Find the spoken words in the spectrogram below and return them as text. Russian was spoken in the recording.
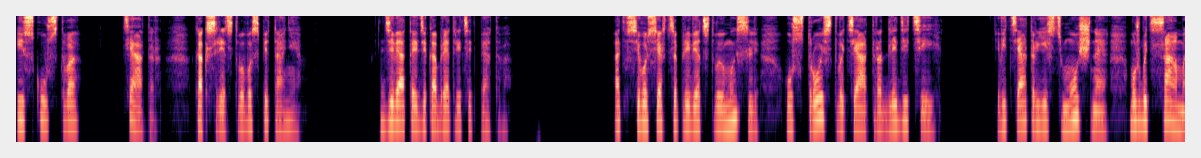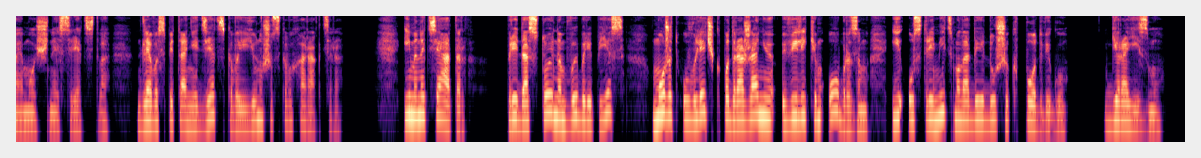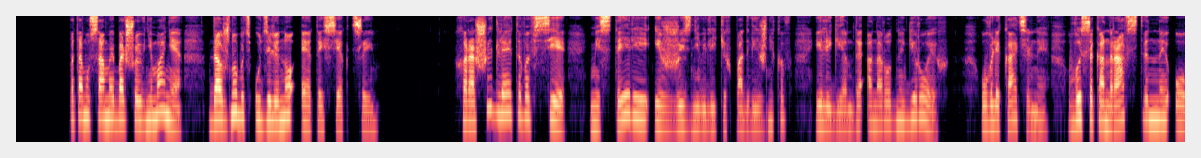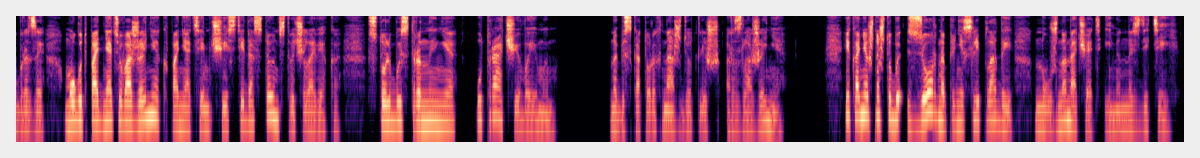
Искусство, театр, как средство воспитания. 9 декабря 35 -го. От всего сердца приветствую мысль устройства театра для детей. Ведь театр есть мощное, может быть, самое мощное средство для воспитания детского и юношеского характера. Именно театр при достойном выборе пьес может увлечь к подражанию великим образом и устремить молодые души к подвигу, героизму. Потому самое большое внимание должно быть уделено этой секции. Хороши для этого все мистерии из жизни великих подвижников и легенды о народных героях. Увлекательные, высоконравственные образы могут поднять уважение к понятиям чести и достоинства человека, столь быстро ныне утрачиваемым, но без которых нас ждет лишь разложение. И, конечно, чтобы зерна принесли плоды, нужно начать именно с детей.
